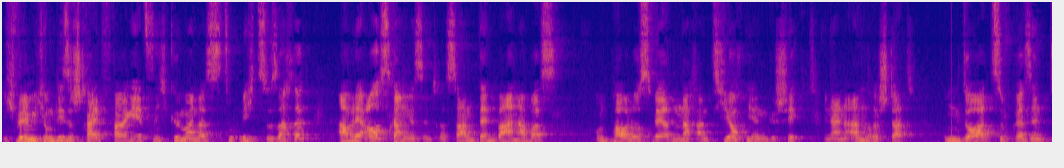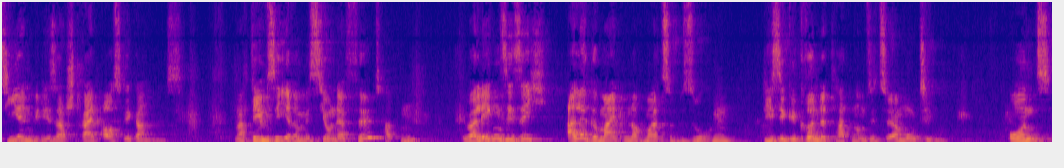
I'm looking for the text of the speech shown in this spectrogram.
Ich will mich um diese Streitfrage jetzt nicht kümmern, das tut nichts zur Sache, aber der Ausgang ist interessant, denn Barnabas und Paulus werden nach Antiochien geschickt, in eine andere Stadt, um dort zu präsentieren, wie dieser Streit ausgegangen ist. Nachdem sie ihre Mission erfüllt hatten, überlegen Sie sich, alle Gemeinden nochmal zu besuchen, die Sie gegründet hatten, um sie zu ermutigen. Und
